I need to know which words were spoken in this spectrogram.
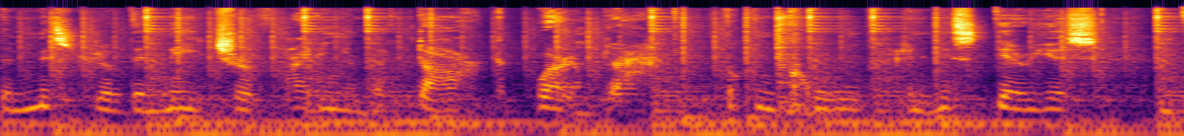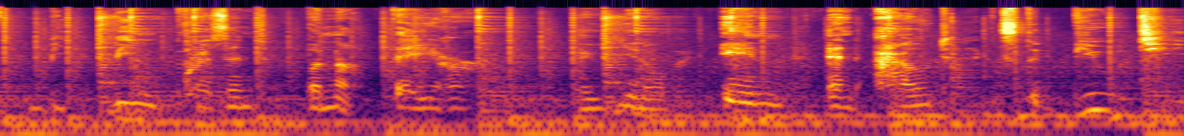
the mystery of the nature, fighting in the dark, wearing black, looking cool and mysterious, be, being present but not there, you know, in and out. It's the beauty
